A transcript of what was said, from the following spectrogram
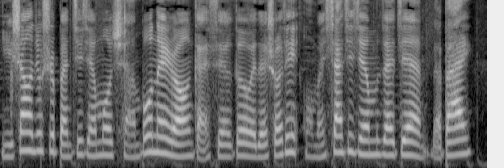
以上那。就是本期节目全部内容，感谢各位的收听，我们下期节目再见，拜拜。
